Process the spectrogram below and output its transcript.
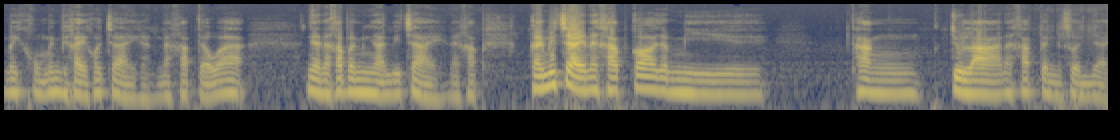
ไม่คงไม่มีใครเข้าใจกันนะครับ แต่ว่าเนี่ยนะครับมันมีงานวิจัยนะครับ การวิจัยนะครับก็จะมีทาง จุฬานะครับเป็นส่วนใหญ่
